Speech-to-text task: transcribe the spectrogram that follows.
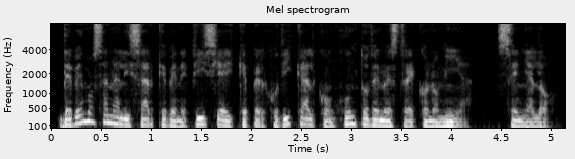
Debemos analizar qué beneficia y qué perjudica al conjunto de nuestra economía, señaló.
